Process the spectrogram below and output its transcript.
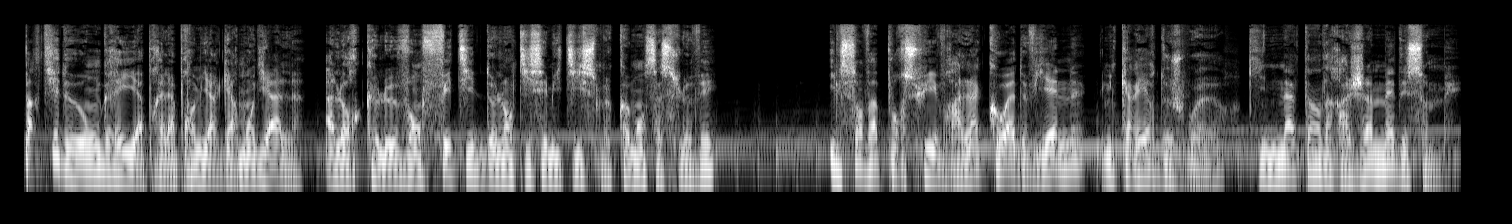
Parti de Hongrie après la Première Guerre mondiale, alors que le vent fétide de l'antisémitisme commence à se lever, il s'en va poursuivre à l'ACOA de Vienne une carrière de joueur qui n'atteindra jamais des sommets.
